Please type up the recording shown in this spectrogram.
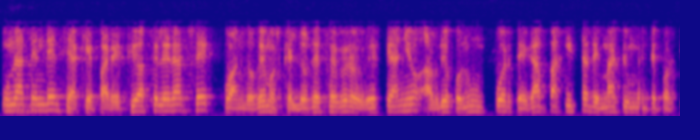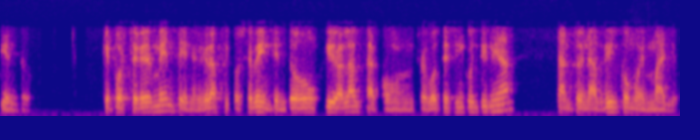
Una tendencia que pareció acelerarse cuando vemos que el 2 de febrero de este año abrió con un fuerte gap bajista de más de un 20% que posteriormente en el gráfico se ve intentó un giro al alza con rebote sin continuidad, tanto en abril como en mayo.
